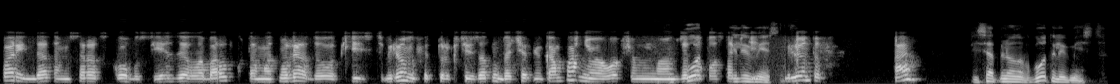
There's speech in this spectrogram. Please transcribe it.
парень, да, там из Саратовской области, я сделал оборотку там от нуля до 50 миллионов, это только через одну дочернюю компанию, в общем, э, где-то около или в 150 месяц? миллионов. А? 50 миллионов в год или в месяц?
